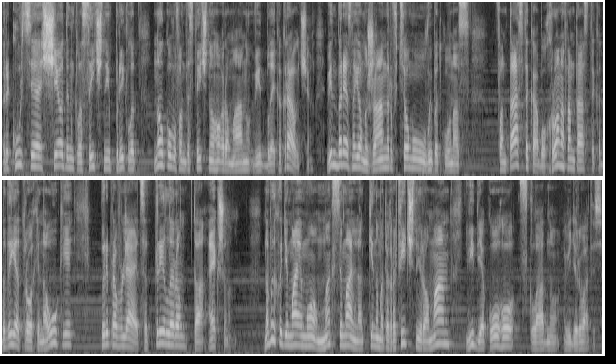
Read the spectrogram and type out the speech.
Рекурсія ще один класичний приклад науково-фантастичного роману від Блейка Крауча. Він бере знайомий жанр, в цьому випадку у нас фантастика або хронофантастика, додає трохи науки, переправляється трилером та екшеном. На виході маємо максимально кінематографічний роман, від якого складно відірватися.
